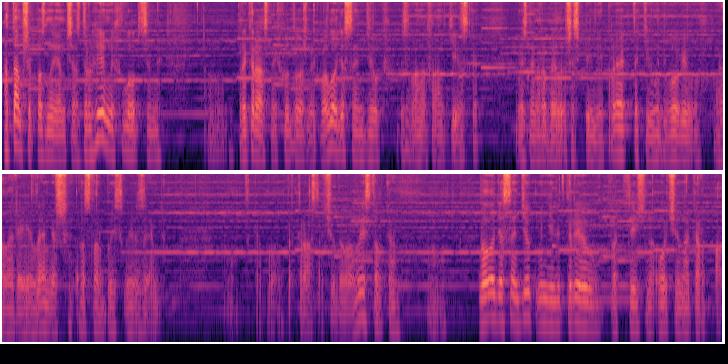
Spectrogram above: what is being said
А там ще познайомився з другими хлопцями. Прекрасний художник Володя Сандюк з Івано-Франківська. Ми з ним робили вже спільний проєкт такий у Львові в галереї Леміш Розфарбуй свою землю. Така була прекрасна, чудова виставка. Володя Сандюк мені відкрив практично очі на Карпат.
